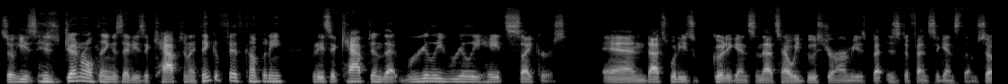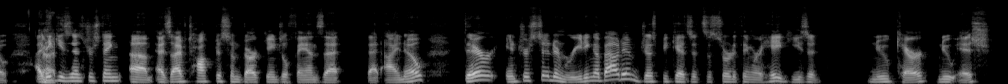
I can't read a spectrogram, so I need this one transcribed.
So he's his general thing is that he's a captain i think of fifth company but he's a captain that really really hates psykers and that's what he's good against and that's how we boost your army is, be- is defense against them so I think Gotcha. he's interesting. Um, as I've talked to some Dark Angel fans that that I know, they're interested in reading about him just because it's the sort of thing where hey, he's a new character, new-ish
